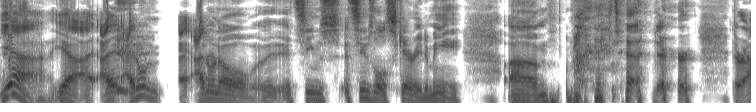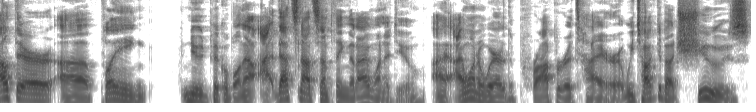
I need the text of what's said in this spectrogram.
yeah, yeah. I, I, don't I, don't know. It seems it seems a little scary to me. Um, but they're they're out there uh, playing nude pickleball. Now, I, that's not something that I want to do. I, I want to wear the proper attire. We talked about shoes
